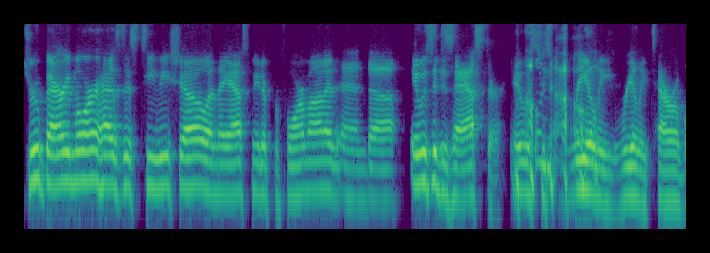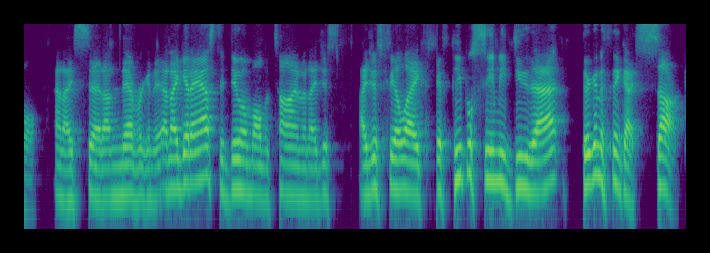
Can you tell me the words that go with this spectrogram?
Drew Barrymore has this TV show, and they asked me to perform on it, and uh, it was a disaster. It was Oh, just no. really, really terrible. And I said, I'm never gonna. And I get asked to do them all the time, and I just, I just feel like if people see me do that, they're gonna think I suck.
